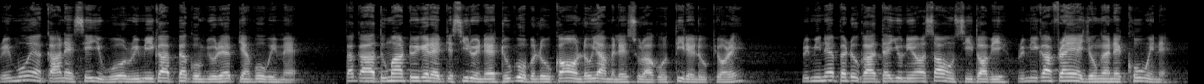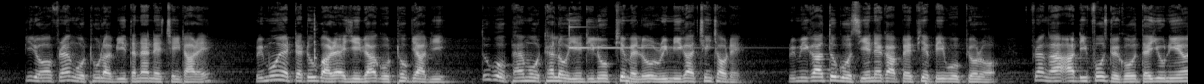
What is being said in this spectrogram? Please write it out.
ရီမွန်ရဲ့ကားနဲ့ဆေးယူဖို့ရီမီကဘက်ကိုမျိုးထဲပြန်ပို့ပေးမဲ့ဘက်ကသူမတွေးခဲ့တဲ့ပစ္စည်းတွေနဲ့ဒူးကိုဘယ်လိုကောင်းအောင်လုပ်ရမလဲဆိုတာကိုသိတယ်လို့ပြောတယ်ရီမီနဲ့ဘက်တို့က The Union အဆောက်အုံစီသွားပြီးရီမီက Frank ရဲ့ရုံကန်နဲ့ခိုးဝင်တယ်ပြီးတော့ Frank ကိုထိုးလိုက်ပြီးတနက်နဲ့ချိန်ထားတယ်ရီမွန်ရဲ့တက်တူးပါတဲ့အရေးပြားကိုထုတ်ပြပြီးသူ့ကိုဖမ်းဖို့ထက်လို့ရင်ဒီလိုဖြစ်မယ်လို့ရီမီကချင်းချောက်တယ် ရီမီကသူ့ကိုစီးရင်ကပယ်ဖြစ်ပေးဖို့ပြောတော့ Frank က Artiforce တွေကို The Union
